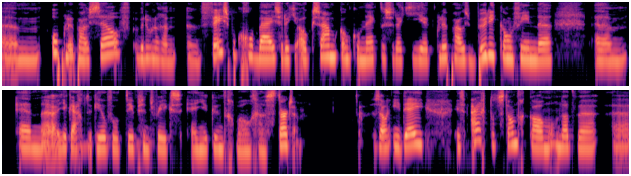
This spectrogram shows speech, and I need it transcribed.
um, op Clubhouse zelf. We doen er een, een Facebookgroep bij, zodat je ook samen kan connecten, zodat je je Clubhouse buddy kan vinden. Um, en uh, je krijgt natuurlijk heel veel tips en tricks en je kunt gewoon gaan starten zo'n idee is eigenlijk tot stand gekomen omdat we, uh,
